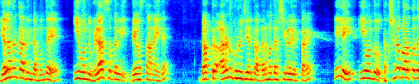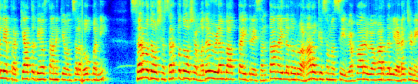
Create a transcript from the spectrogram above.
ಯಲಹಂಕದಿಂದ ಮುಂದೆ ಈ ಒಂದು ವಿಳಾಸದಲ್ಲಿ ದೇವಸ್ಥಾನ ಇದೆ. ಡಾಕ್ಟರ್ ಅರುಣ್ ಗುರುಜಿ ಅಂತ ಧರ್ಮದರ್ಶಿಗಳಿರ್ತಾರೆ ಇಲ್ಲಿ ಈ ಒಂದು ದಕ್ಷಿಣ ಭಾರತದಲ್ಲೇ ಪ್ರಖ್ಯಾತ ದೇವಸ್ಥಾನಕ್ಕೆ ಒಂದ್ಸಲ ಹೋಗಿ ಬನ್ನಿ. ಸರ್ವದೋಷ, ಸರ್ಪದೋಷ, ಮದುವೆ ವಿಳಂಬ ಆಗ್ತಾ ಇದ್ರೆ ಸಂತಾನ ಇಲ್ಲದವರು, ಅನಾರೋಗ್ಯ ಸಮಸ್ಯೆ, ವ್ಯಾಪಾರ ವ್ಯವಹಾರದಲ್ಲಿ ಅಡಚಣೆ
